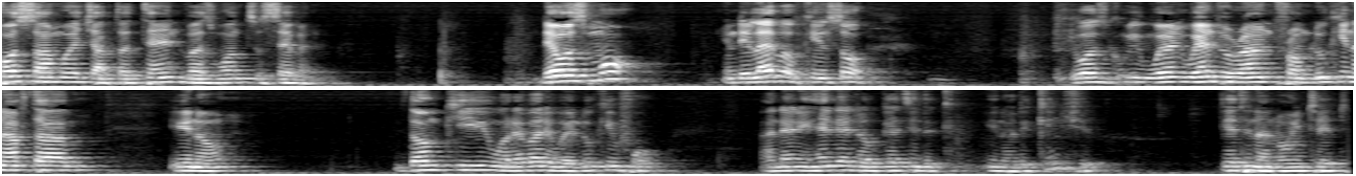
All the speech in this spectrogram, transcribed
1 Samuel chapter 10, verse 1 to 7. There was more in the life of King Saul. He was he went, went around from looking after, you know, donkey, whatever they were looking for, and then he ended up getting the you know the kingship, getting anointed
